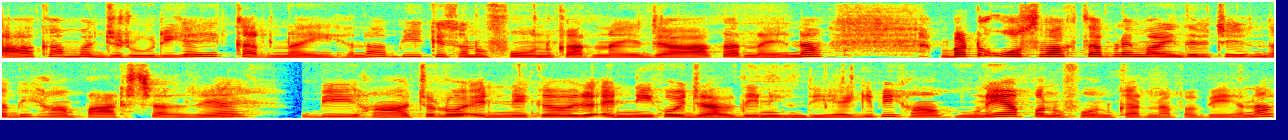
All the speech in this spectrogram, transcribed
ਆਹ ਕੰਮ ਜ਼ਰੂਰੀ ਹੈ ਇਹ ਕਰਨਾ ਏ ਹੈ ਨਾ ਵੀ ਕਿਸੇ ਨੂੰ ਫੋਨ ਕਰਨਾ ਹੈ ਜਾਂ ਆਹ ਕਰਨਾ ਹੈ ਨਾ ਬਟ ਉਸ ਵਕਤ ਆਪਣੇ ਮਾਇੰਡ ਦੇ ਵਿੱਚ ਇਹ ਹੁੰਦਾ ਵੀ ਹਾਂ, ਪਾਠ ਚੱਲ ਰਿਹਾ ਹੈ ਵੀ ਹਾਂ, ਚਲੋ ਇੰਨੇ ਕੁ, ਇੰਨੀ ਕੋਈ ਜਲਦੀ ਨਹੀਂ ਹੁੰਦੀ ਹੈਗੀ ਵੀ ਹਾਂ, ਹੁਣੇ ਆਪਾਂ ਨੂੰ ਫੋਨ ਕਰਨਾ ਪਵੇ ਹੈ ਨਾ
